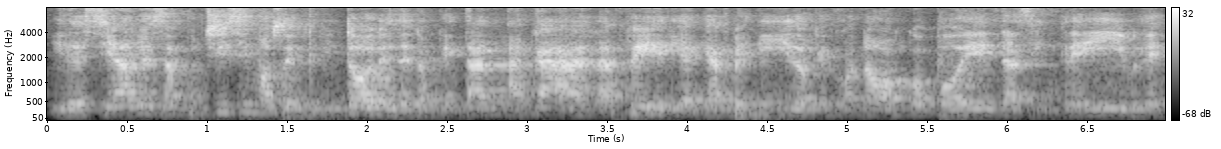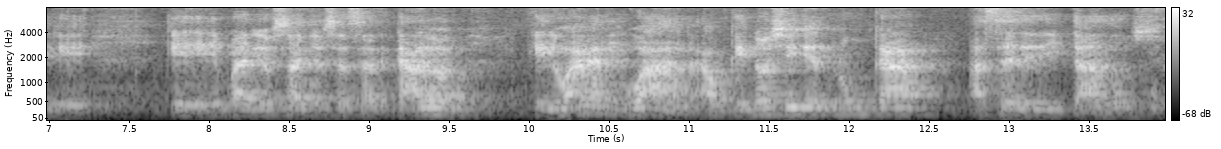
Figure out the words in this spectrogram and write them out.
y desearles a muchísimos escritores de los que están acá en la feria, que han venido, que conozco, poetas increíbles que, que en varios años se acercaron, que lo hagan igual, aunque no lleguen nunca a ser editados.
